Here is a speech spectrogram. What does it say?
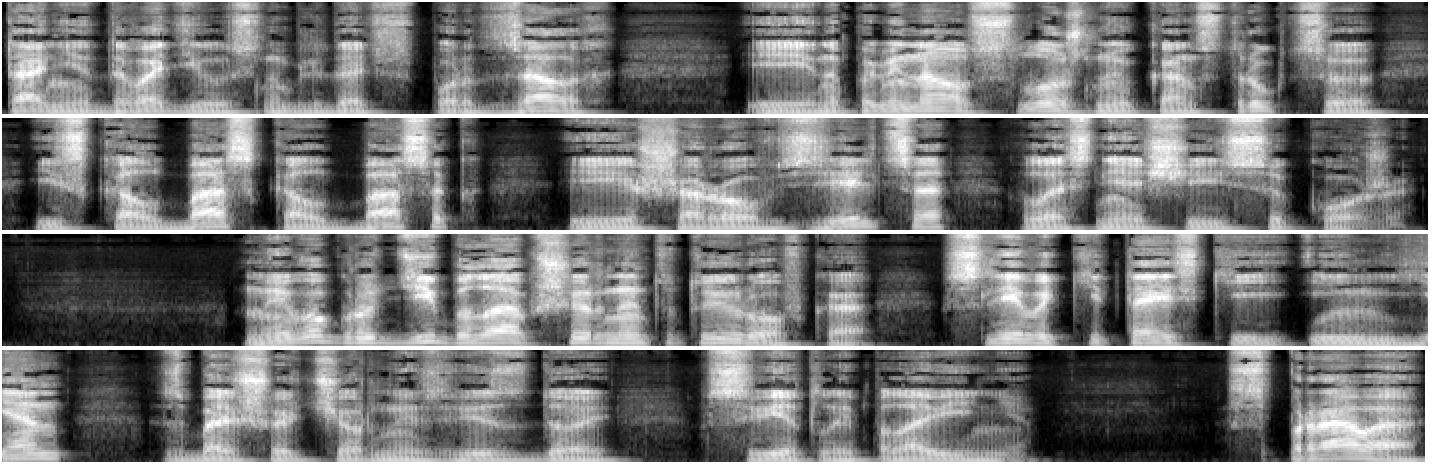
Тане доводилось наблюдать в спортзалах, и напоминал сложную конструкцию из колбас, колбасок и шаров зельца в лоснящейся кожи. На его груди была обширная татуировка, слева китайский инь-ян с большой черной звездой в светлой половине. Справа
